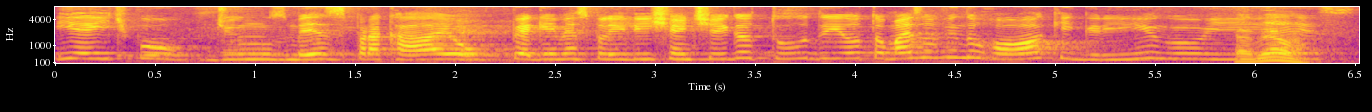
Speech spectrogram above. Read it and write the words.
E aí, tipo, de uns meses pra cá, eu peguei minhas playlists antigas, tudo, e eu tô mais ouvindo rock, gringo, e É mesmo? isso.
